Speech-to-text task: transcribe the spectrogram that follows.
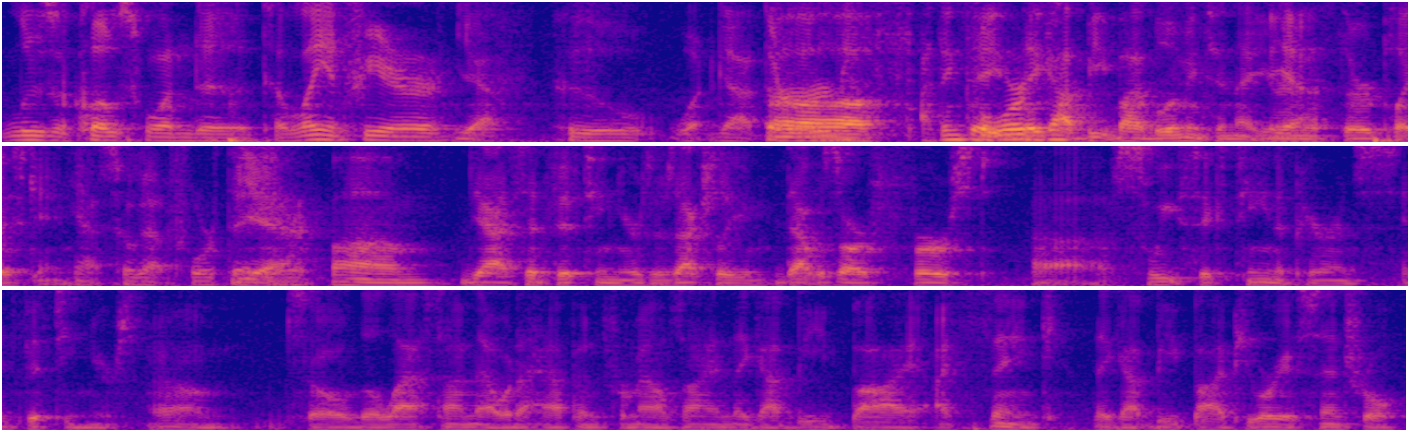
lose a close one to to Lanphier. Yeah. Who what got third? Uh, I think they, Fourth? they got beat by Bloomington that year in the third place game. yeah, so got fourth that Yeah, year. um, yeah. I said 15 years. It was actually that was our first uh, Sweet 16 appearance in 15 years. Um, so the last time that would have happened for Mount Zion, they got beat by I think they got beat by Peoria Central,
